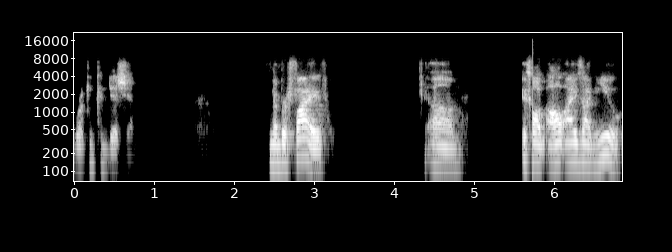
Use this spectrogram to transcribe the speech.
working condition. Number five, um, it's called All Eyes on You.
